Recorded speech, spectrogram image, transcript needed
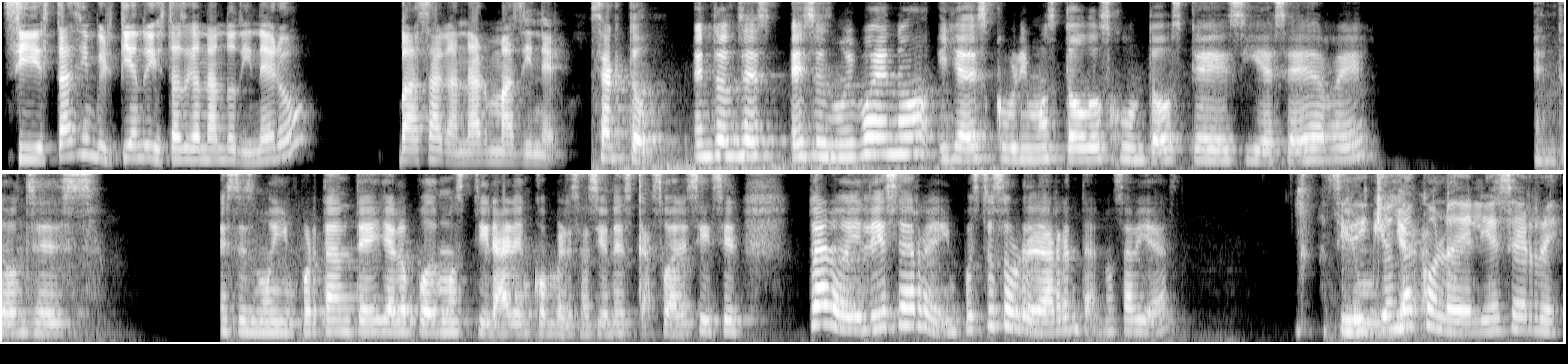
si estás invirtiendo y estás ganando dinero, vas a ganar más dinero. Exacto. Entonces, eso es muy bueno y ya descubrimos todos juntos que es ISR. Entonces, eso es muy importante, ya lo podemos tirar en conversaciones casuales y decir, claro, el ISR, impuesto sobre la renta, ¿no sabías? Sí, ¿Y qué onda con lo del ISR?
